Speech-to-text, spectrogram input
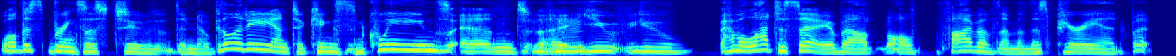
Well, this brings us to the nobility and to kings and queens, and uh, mm-hmm. you you have a lot to say about all five of them in this period, but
